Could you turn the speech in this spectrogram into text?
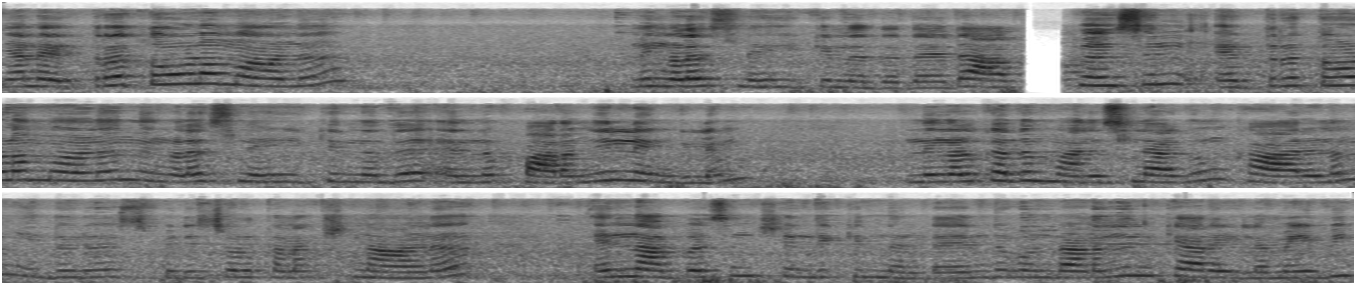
ഞാൻ എത്രത്തോളമാണ് നിങ്ങളെ സ്നേഹിക്കുന്നത്? അതായത് ആ പേഴ്സൺ എത്രത്തോളമാണ് നിങ്ങളെ സ്നേഹിക്കുന്നത് എന്ന് പറഞ്ഞില്ലെങ്കിലും നിങ്ങൾക്കത് മനസ്സിലാകും. കാരണം ഇതൊരു സ്പിരിച്വൽ കണക്ഷനാണ് എന്ന് ആ പേഴ്സൺ ചിന്തിക്കുന്നുണ്ട്. എന്തുകൊണ്ടാണെന്ന് എനിക്കറിയില്ല. മേ ബി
